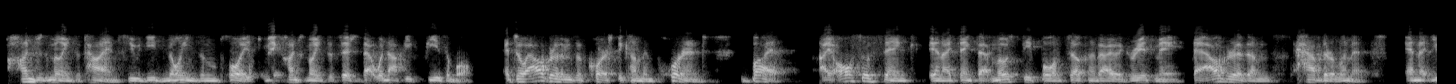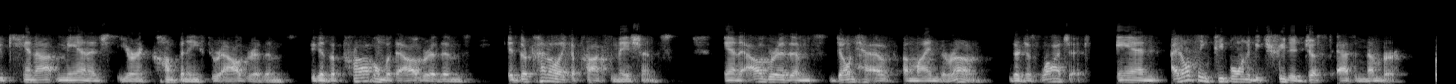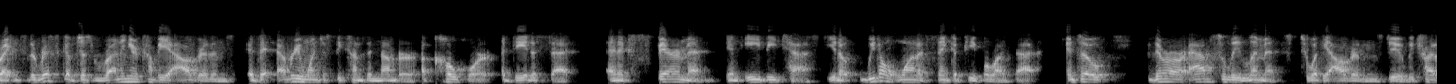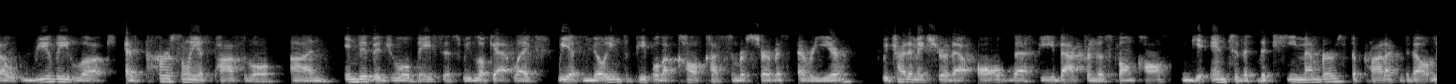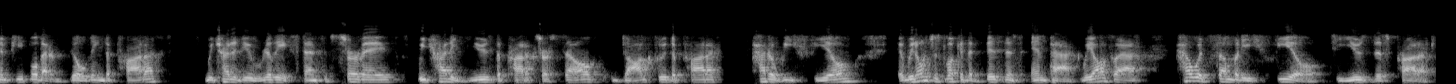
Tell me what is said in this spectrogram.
hundreds of millions of times. You would need millions of employees to make hundreds of millions of decisions. That would not be feasible. And so algorithms, of course, become important. But I also think, and I think that most people in Silicon Valley agree with me, that algorithms have their limits and that you cannot manage your company through algorithms because the problem with algorithms is they're kind of like approximations and algorithms don't have a mind of their own. They're just logic. And I don't think people want to be treated just as a number, right? And so the risk of just running your company algorithms is that everyone just becomes a number, a cohort, a data set, an experiment, an A-B test. You know, we don't want to think of people like that. And so there are absolutely limits to what the algorithms do. We try to really look as personally as possible on individual basis. We look at like we have millions of people that call customer service every year. We try to make sure that all the feedback from those phone calls can get into the, the team members, the product development people that are building the products. We try to do really extensive surveys. We try to use the products ourselves, dog food the product. How do we feel? And we don't just look at the business impact. We also ask, how would somebody feel to use this product?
